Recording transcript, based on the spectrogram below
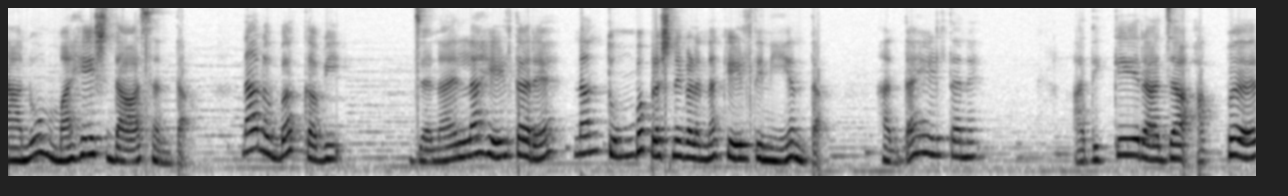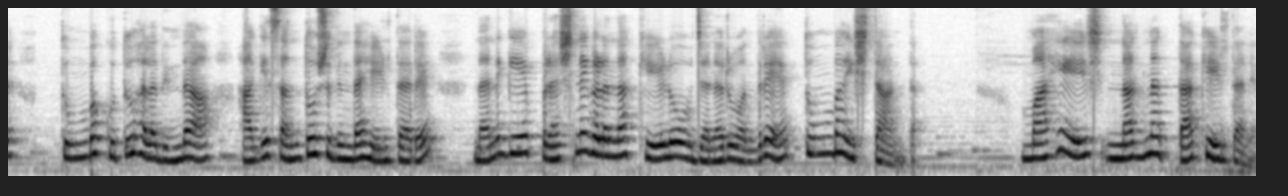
ನಾನು ಮಹೇಶ್ ದಾಸ್ ಅಂತ. ನಾನೊಬ್ಬ ಕವಿ. ಜನ ಎಲ್ಲ ಹೇಳ್ತಾರೆ, ನಾನು ತುಂಬ ಪ್ರಶ್ನೆಗಳನ್ನು ಕೇಳ್ತೀನಿ ಅಂತ ಅಂತ ಹೇಳ್ತಾನೆ. ಅದಕ್ಕೆ ರಾಜ ಅಕ್ಬರ್ ತುಂಬ ಕುತೂಹಲದಿಂದ ಹಾಗೆ ಸಂತೋಷದಿಂದ ಹೇಳ್ತಾರೆ, ನನಗೆ ಪ್ರಶ್ನೆಗಳನ್ನು ಕೇಳೋ ಜನರು ಅಂದರೆ ತುಂಬ ಇಷ್ಟ ಅಂತ ಮಹೇಶ್ ನಗ್ನಗ್ತಾ ಕೇಳ್ತಾನೆ.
